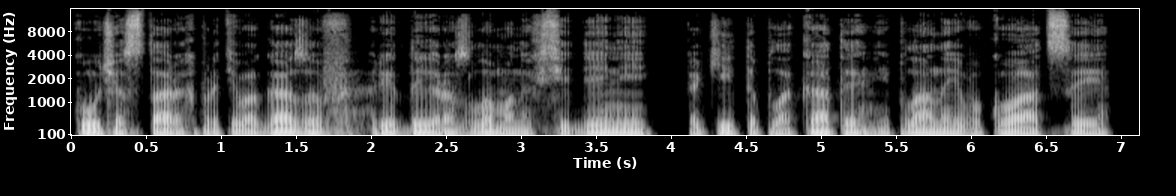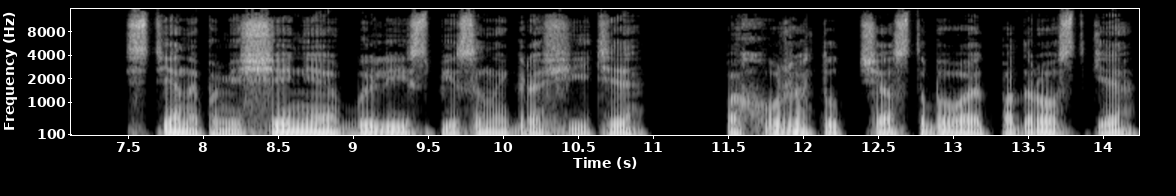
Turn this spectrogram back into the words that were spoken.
Куча старых противогазов, ряды разломанных сидений, какие-то плакаты и планы эвакуации. Стены помещения были исписаны граффити. Похоже, тут часто бывают подростки.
